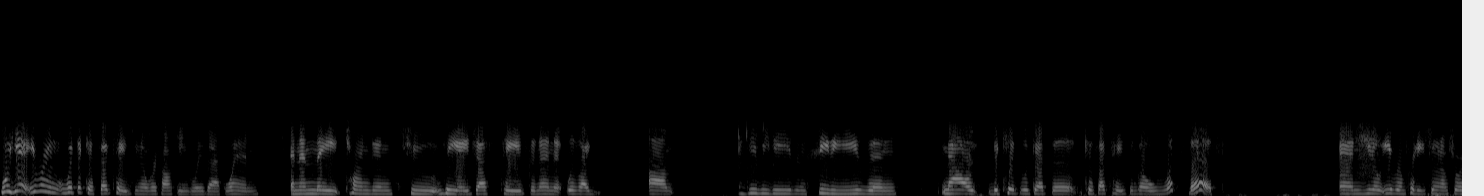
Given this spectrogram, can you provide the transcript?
well, yeah. Even with the cassette tapes, you know, we're talking way back when, and then they turned into VHS tapes, and then it was like um DVDs and CDs and now the kids look at the cassette tapes and go, "What's this?" And you know, even pretty soon, I'm sure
